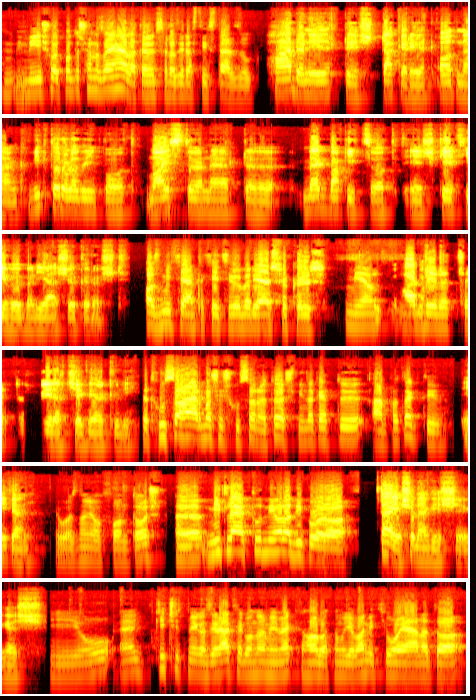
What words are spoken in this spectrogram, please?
mi is volt pontosan az ajánlat? Először azért azt tisztázzuk. Hardenért és Tuckerért adnánk Viktor Oladipót, Meisternert, megbakicot és két jövőbeli elsőköröst. Az mit jelent a két jövőbeli elsőkörös? Milyen védettség? Védettség nélküli. Tehát 23-as és 25-ös, mind a kettő unprotected? Igen. Jó, az nagyon fontos. Mit lehet tudni Oladiporról? Teljesen egészséges. Jó, egy kicsit még azért át kell gondolnom, hogy meg kell hallgatnom, ugye van itt jó ajánlat a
